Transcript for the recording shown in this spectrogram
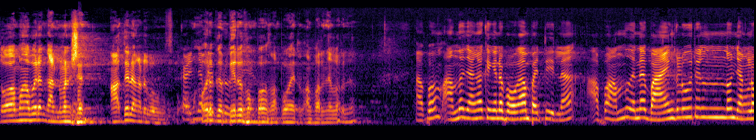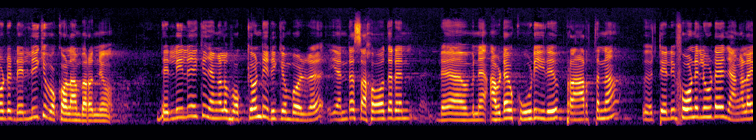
തോമാപുരം. കൺവെൻഷൻ. അതിലങ്ങോട്ട് പോകും. ഒരു ഗംഭീര സംഭവം സംഭവമായിരുന്നു. പറഞ്ഞു പറഞ്ഞു. അപ്പം അന്ന് ഞങ്ങൾക്ക് ഇങ്ങനെ പോകാൻ പറ്റിയില്ല. അപ്പോൾ അന്ന് തന്നെ ബാംഗ്ലൂരിൽ നിന്നും ഞങ്ങളോട് ഡൽഹിക്ക് പൊക്കോളാൻ പറഞ്ഞു. ഡൽഹിയിലേക്ക് ഞങ്ങൾ പൊക്കോണ്ടിരിക്കുമ്പോൾ എന്റെ സഹോദരൻ പിന്നെ അവിടെ കൂടിയിൽ പ്രാർത്ഥന ടെലിഫോണിലൂടെ ഞങ്ങളെ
